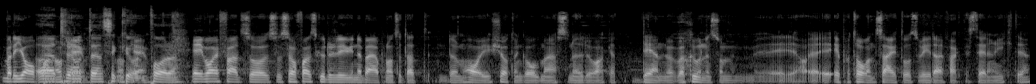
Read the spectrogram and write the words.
Var det Japan? Och jag tror okay. inte en sekund okay. på det. I varje fall så, så, så fall skulle det innebära på något sätt att de har ju kört en Goldmaster nu då och att den versionen som är på torrent och så vidare faktiskt är den riktiga.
